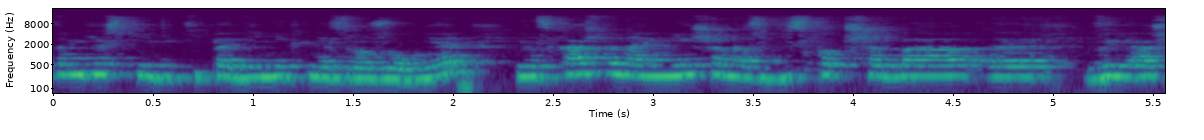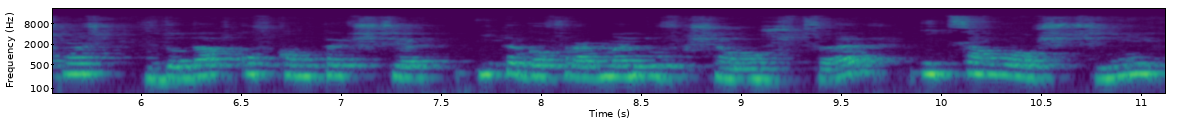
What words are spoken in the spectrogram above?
w angielskiej Wikipedii nikt nie zrozumie, więc każde najmniejsze nazwisko trzeba e, wyjaśniać w dodatku w kontekście i tego fragmentu w książce, i całości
